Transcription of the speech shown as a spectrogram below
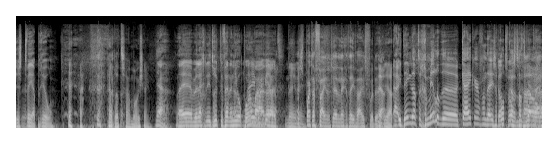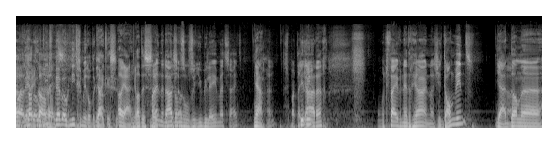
Dus Ja. 2 april. Ja, dat zou mooi zijn. Ja, nee, we leggen die drukte verder niet op hoor. nee, maar niet eh, uit. Nee, nee. Sparta Feyenoord, hè, leg het even uit voor de... Ja. Ja. nou, ik denk dat de gemiddelde kijker van deze Dat podcast wel- dat wel, eh, we, dat hebben wel ook niet, weet. we hebben ook niet gemiddelde Ja. kijkers. Oh ja, dat is Maar eh, inderdaad, dat dat is onze jubileumwedstrijd. Ja? Sparta jarig. 135 jaar. En als je dan wint... ja dan, eh,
